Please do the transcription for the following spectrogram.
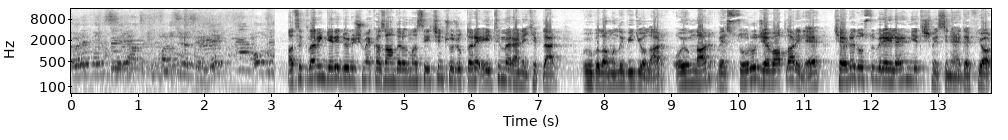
Öğretmeniniz size bir atık numarası gösterecek. Atıkların geri dönüşüme kazandırılması için çocuklara eğitim veren ekipler, uygulamalı videolar, oyunlar ve soru cevaplar ile çevre dostu bireylerin yetişmesini hedefliyor.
